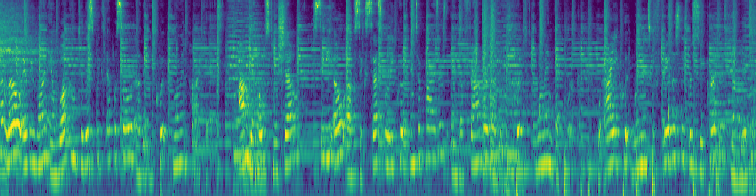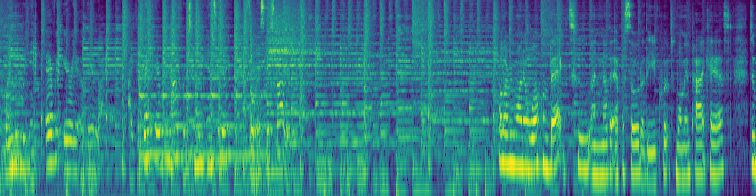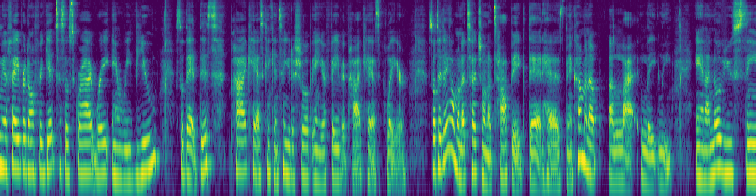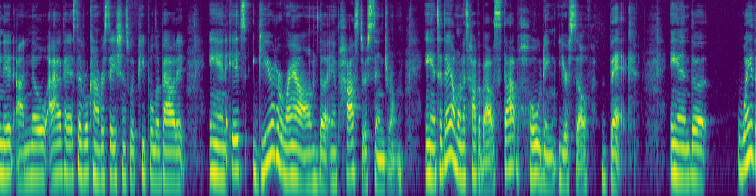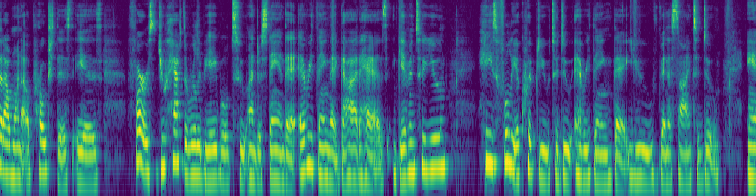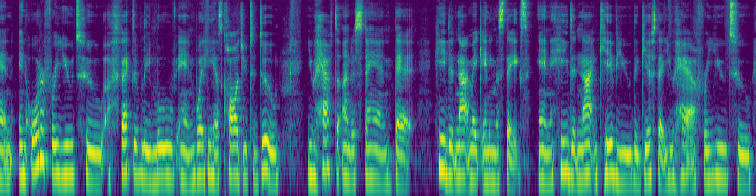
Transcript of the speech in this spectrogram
Hello, everyone, and welcome to this week's episode of the Equipped Woman Podcast. I'm your host, Michelle, CEO of Successfully Equipped Enterprises and the founder of the Equipped Woman Network, where I equip women to fearlessly pursue purpose and live abundantly in every area of their life. I thank everyone for tuning in today, so let's get started. Hello, everyone, and welcome back to another episode of the Equipped Woman Podcast. Do me a favor, don't forget to subscribe, rate, and review so that this podcast can continue to show up in your favorite podcast player. So, today I want to touch on a topic that has been coming up a lot lately. And I know you've seen it, I know I've had several conversations with people about it, and it's geared around the imposter syndrome. And today I want to talk about stop holding yourself back. And the way that I want to approach this is first, you have to really be able to understand that everything that God has given to you, He's fully equipped you to do everything that you've been assigned to do. And in order for you to effectively move in what He has called you to do, you have to understand that he did not make any mistakes and he did not give you the gifts that you have for you to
